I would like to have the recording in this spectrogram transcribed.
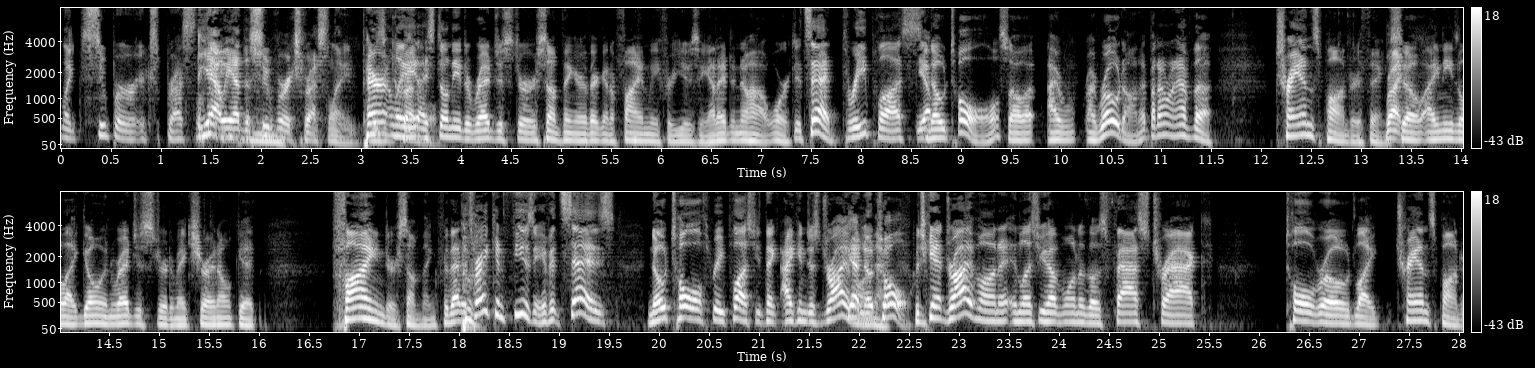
like super express. Lane. yeah, we had the mm. super express lane. Apparently, I still need to register or something, or they're going to fine me for using it. I didn't know how it worked. It said three plus, Yep. no toll, so I I rode on it, but I don't have the transponder thing. Right. So I need to like go and register to make sure I don't get fined or something for that. It's very confusing. If it says no toll three plus, you think I can just drive. Yeah, no that. toll. but you can't drive on it unless you have one of those FasTrak toll road like transponder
